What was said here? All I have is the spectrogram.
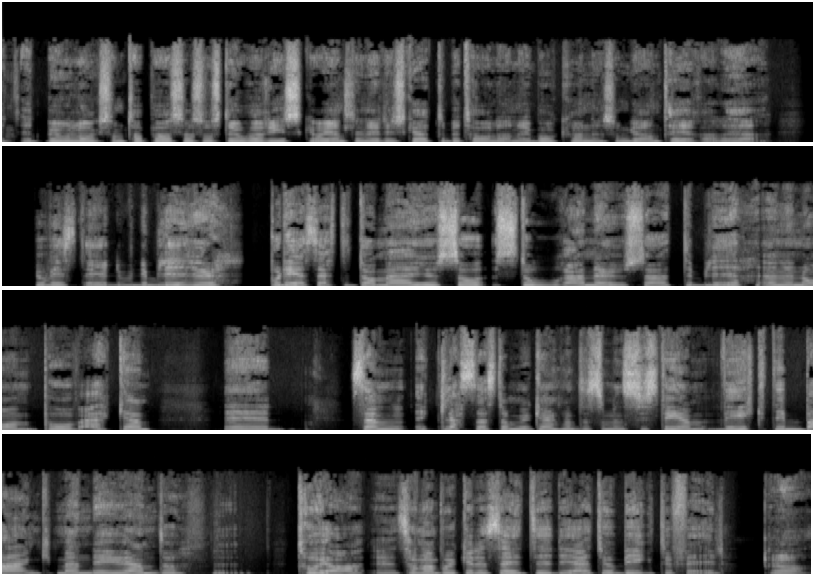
ett, ett, bolag som tar på sig så stora risker, och egentligen är det skattebetalarna i bakgrunden som garanterar det här. Jo, visst, eh, det blir ju på det sättet. De är ju så stora nu så att det blir en enorm påverkan. Eh, sen klassas de ju kanske inte som en systemviktig bank, men det är ju ändå, tror jag, eh, som man brukade säga tidigare, too big to fail. Ja,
